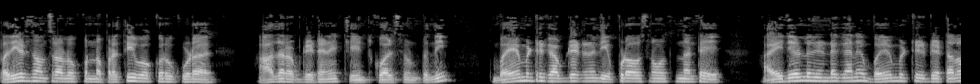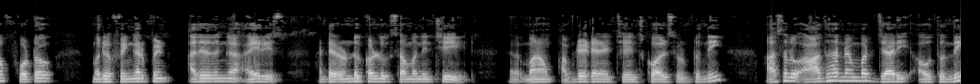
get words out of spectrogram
పదిహేడు సంవత్సరాల లోపు ఉన్న ప్రతి ఒక్కరు కూడా ఆధార్ అప్డేట్ అనేది చేయించుకోవాల్సి ఉంటుంది. బయోమెట్రిక్ అప్డేట్ అనేది ఎప్పుడు అవసరం అవుతుందంటే ఐదేళ్ళు నిండగానే బయోమెట్రిక్ డేటాలో ఫోటో మరియు ఫింగర్ ప్రింట్ అదేవిధంగా ఐరిస్ అంటే రెండు కళ్ళకు సంబంధించి మనం అప్డేట్ అనేది చేయించుకోవాల్సి ఉంటుంది. అసలు ఆధార్ నెంబర్ జారీ అవుతుంది.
